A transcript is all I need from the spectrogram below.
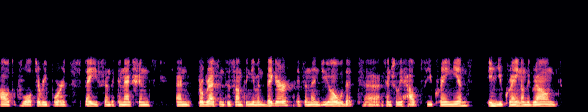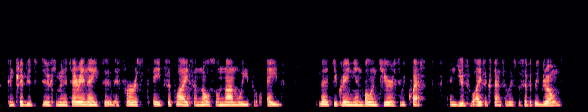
out of Walter Report's space and the connections and progress into something even bigger. It's an NGO that uh, essentially helps Ukrainians in Ukraine on the ground, contributes to humanitarian aid, to the first aid supplies, and also non-lethal aid that Ukrainian volunteers request and utilize extensively, specifically drones,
